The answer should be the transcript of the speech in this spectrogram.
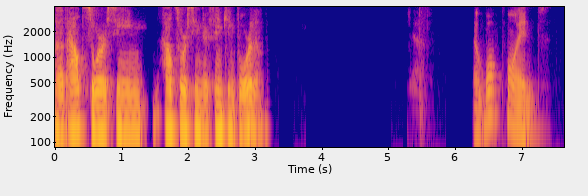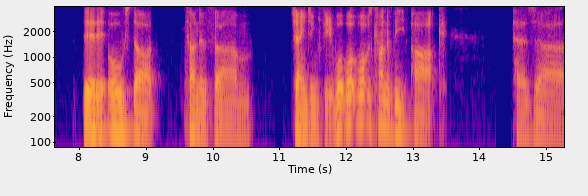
of outsourcing outsourcing their thinking for them. At what point did it all start kind of um, changing for you? What what what was kind of the arc as uh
